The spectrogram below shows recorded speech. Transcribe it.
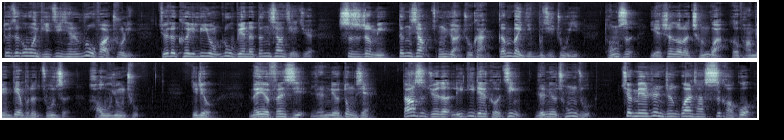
对这个问题进行了弱化处理，觉得可以利用路边的灯箱解决。事实证明，灯箱从远处看根本引不起注意，同时也受到了城管和旁边店铺的阻止，毫无用处。第六，没有分析人流动线，当时觉得离地铁口近，人流充足。却没有认真观察思考过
